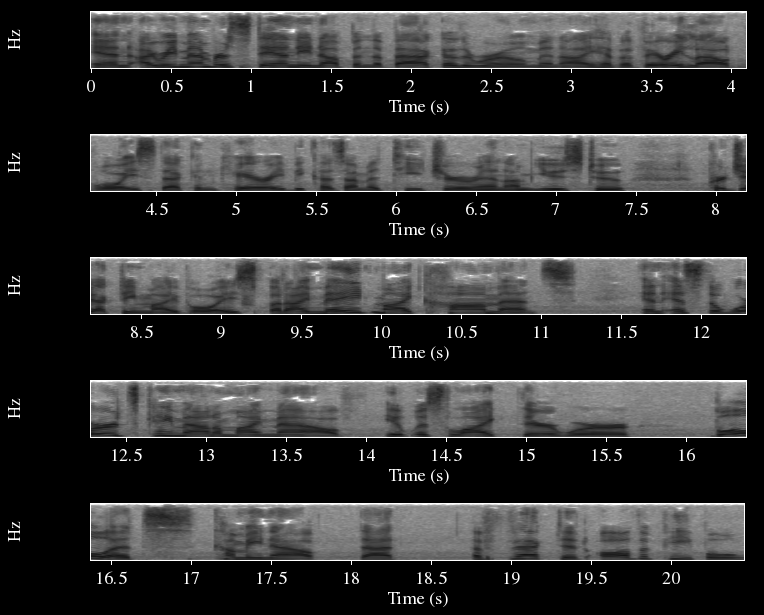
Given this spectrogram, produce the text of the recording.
And I remember standing up in the back of the room, and I have a very loud voice that can carry because I'm a teacher and I'm used to projecting my voice. But I made my comments, and as the words came out of my mouth, it was like there were bullets coming out that affected all the people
